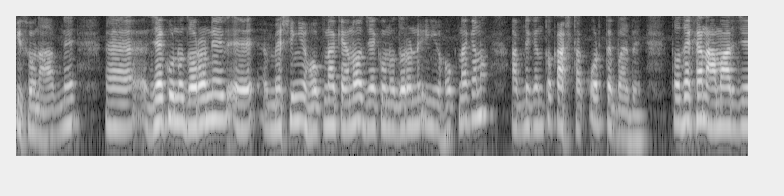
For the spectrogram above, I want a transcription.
কিছু না। আপনি যে কোনো ধরনের মেশিনই হোক না কেন যে কোনো ধরনের ই হোক না কেন, আপনি কিন্তু কাজটা করতে পারবেন। তো দেখেন আমার যে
